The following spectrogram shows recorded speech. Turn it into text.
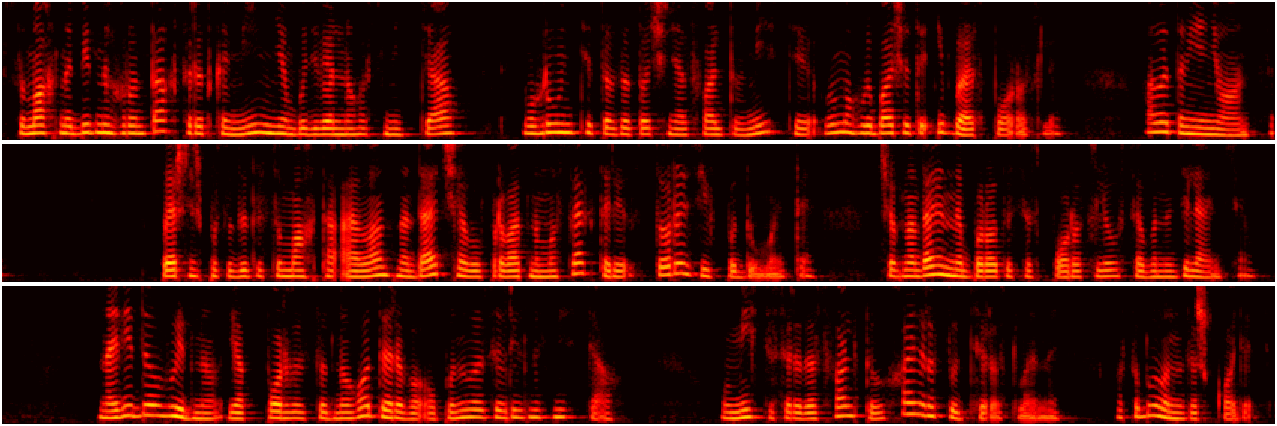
Сумах на бідних ґрунтах серед каміння, будівельного сміття, в ґрунті та в заточенні асфальту в місті ви могли бачити і без порослі, але там є нюанси. Перш ніж посадити сумах та айланд на дачі або в приватному секторі, сто разів подумайте – щоб надалі не боротися з порослю у себе на ділянці. На відео видно, як поросль з одного дерева опинилася в різних місцях. У місті серед асфальту хай ростуть ці рослини, особливо не зашкодять.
